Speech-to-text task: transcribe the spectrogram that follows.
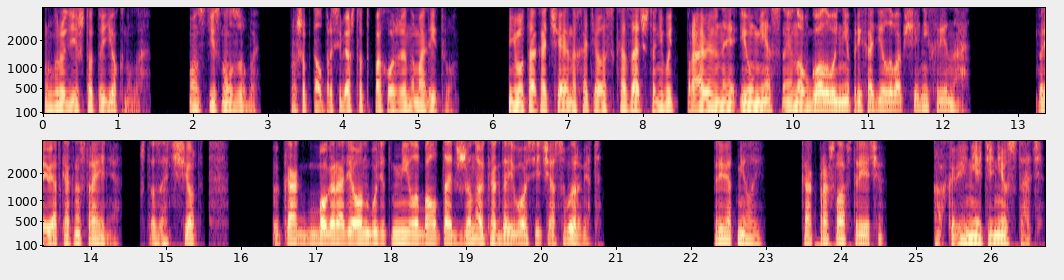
В груди что-то ёкнуло. Он стиснул зубы, прошептал про себя что-то похожее на молитву. Ему так отчаянно хотелось сказать что-нибудь правильное и уместное, но в голову не приходило вообще ни хрена. «Привет, как настроение? Что за черт? Как, бога ради, он будет мило болтать с женой, когда его сейчас вырвет?» «Привет, милый. Как прошла встреча?» «Охренеть и не встать.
